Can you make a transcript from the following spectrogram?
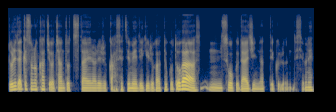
どれだけその価値をちゃんと伝えられるか、説明できるかってことが、うん、すごく大事になってくるんですよね。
